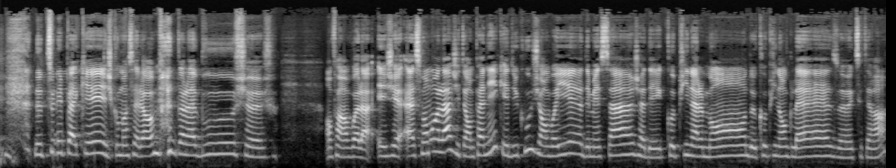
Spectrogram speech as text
de tous les paquets et je commençais à les remettre dans la bouche. Euh, enfin, voilà. Et j'ai, à ce moment-là, j'étais en panique et du coup, j'ai envoyé des messages à des copines allemandes, copines anglaises, etc.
